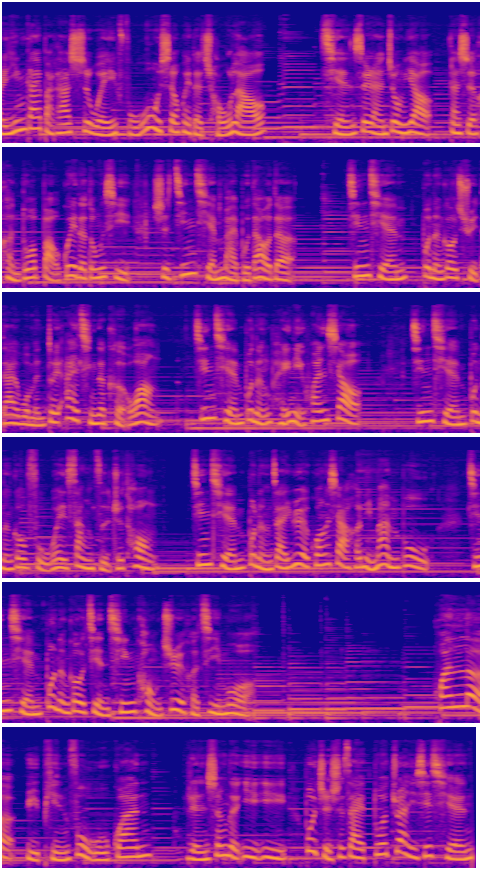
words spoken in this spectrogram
而应该把它视为服务社会的酬劳。钱虽然重要，但是很多宝贵的东西是金钱买不到的。金钱不能够取代我们对爱情的渴望，金钱不能陪你欢笑，金钱不能够抚慰丧子之痛，金钱不能在月光下和你漫步，金钱不能够减轻恐惧和寂寞。欢乐与贫富无关，人生的意义不只是在多赚一些钱，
